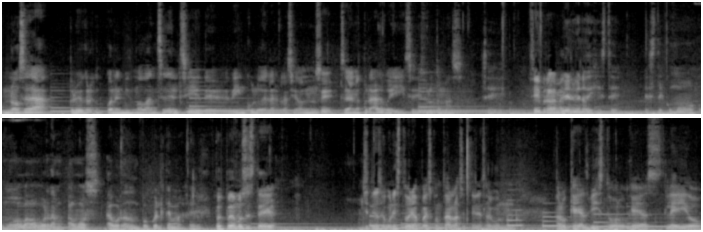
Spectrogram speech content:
no se da, pero yo creo que con el mismo avance del sí, del vínculo, de la relación, Sí. se da natural, güey, y se disfruta más. Sí. Sí, probablemente. Bien, bien lo dijiste. Este, ¿cómo, cómo abordamos, vamos abordando un poco el tema, Jairo? Pues podemos, este. Si tienes alguna historia, puedes contarla. Si tienes algún. Algo que hayas visto, algo que hayas leído,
